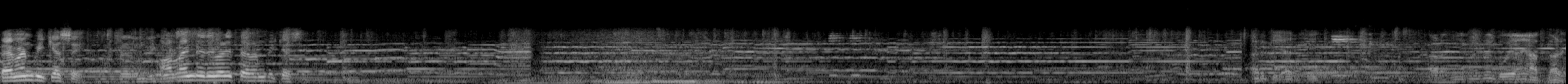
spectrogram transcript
পেমেন্ট বিকাশে। অনলাইন ডেলিভারি পেমেন্ট বিকাশে। আর কি আর কি? হাত ধরে।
